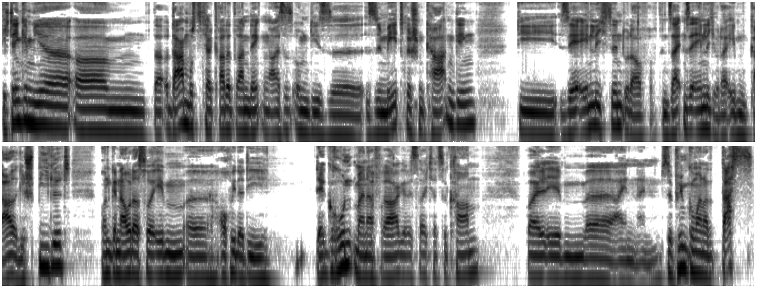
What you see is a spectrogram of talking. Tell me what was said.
Ich denke mir, ähm, da, da musste ich halt gerade dran denken, als es um diese symmetrischen Karten ging die sehr ähnlich sind oder auf, auf den Seiten sehr ähnlich oder eben gar gespiegelt. Und genau das war eben äh, auch wieder die, der Grund meiner Frage, weshalb ich dazu kam, weil eben äh, ein, ein Supreme Commander das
